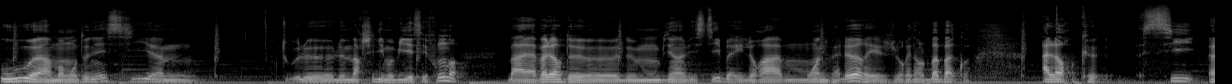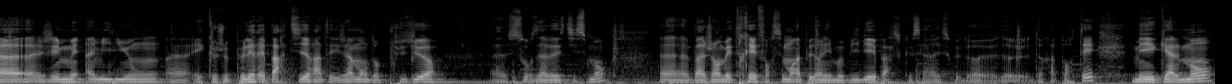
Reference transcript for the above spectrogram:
où, à un moment donné, si euh, le, marché de l'immobilier s'effondre, bah, la valeur de, de, mon bien investi, bah, il aura moins de valeur et je l'aurai dans le baba. Quoi. Alors que si euh, j'ai mes 1 million euh, et que je peux les répartir intelligemment dans plusieurs euh, sources d'investissement, bah, j'en mettrai forcément un peu dans l'immobilier parce que ça risque de, rapporter, mais également,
